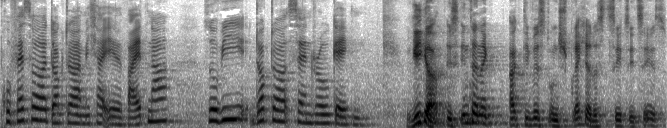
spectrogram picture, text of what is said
Professor Dr. Michael Weidner sowie Dr. Sandro Gaken. Rieger ist Internetaktivist und Sprecher des CCCs.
